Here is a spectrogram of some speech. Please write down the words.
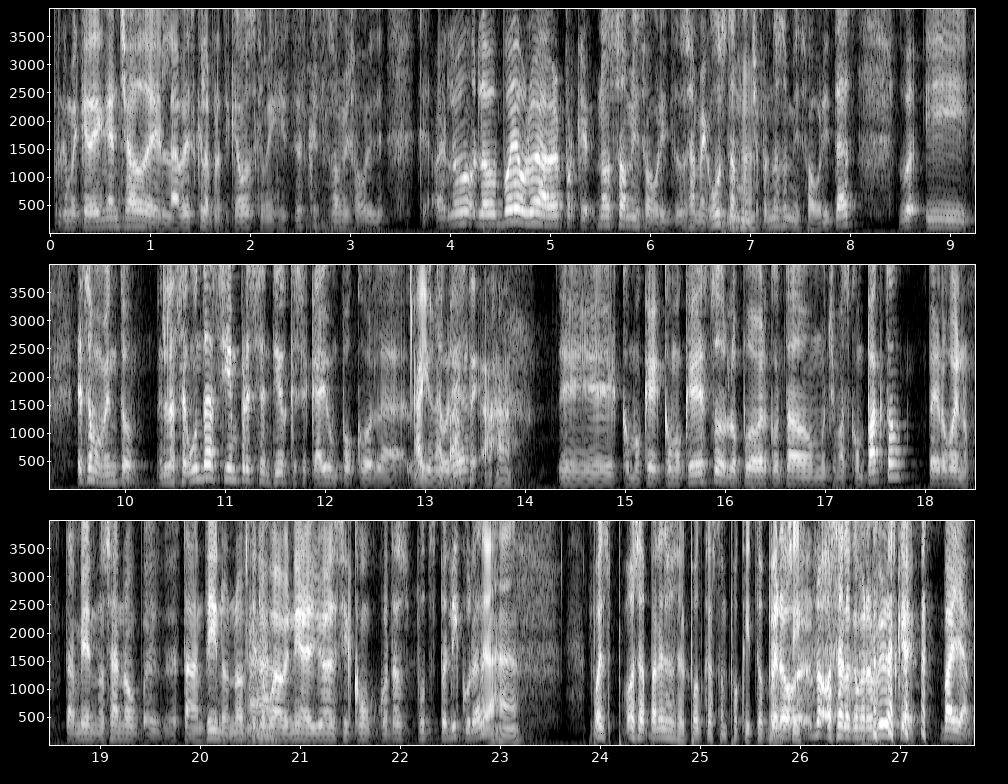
porque me quedé enganchado de la vez que la platicamos que me dijiste, es que estas son mis ver, Lo, lo voy a volver a ver porque no son mis favoritas, o sea, me gustan mucho, pero no son mis favoritas. Y ese momento, en la segunda siempre he sentido que se cae un poco la, la Hay una historia. parte, ajá. Eh, como que como que esto lo pudo haber contado mucho más compacto, pero bueno, también, o sea, no eh, es Tarantino, ¿no? Que no voy a venir yo a decir cómo contar sus putas películas. Ajá. Pues, o sea, para eso es el podcast un poquito, pero, Pero, sí. no, o sea, lo que me refiero es que, vaya,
